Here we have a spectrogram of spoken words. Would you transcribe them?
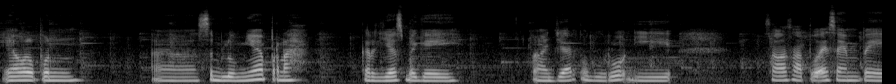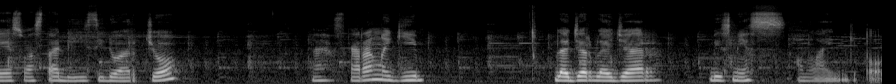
ya walaupun uh, sebelumnya pernah kerja sebagai pengajar atau guru di salah satu SMP swasta di Sidoarjo. Nah, sekarang lagi belajar-belajar bisnis online gitu.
